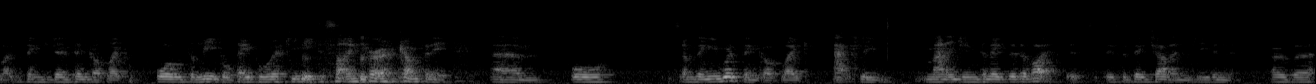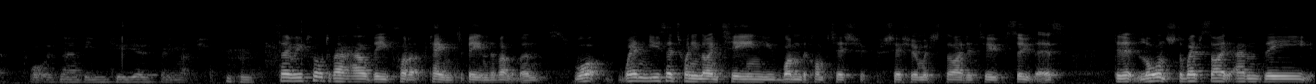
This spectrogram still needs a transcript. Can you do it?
like the things you don't think of like all the legal paperwork you need to sign for a company um, or something you would think of, like actually managing to make the device. It's it's a big challenge, even over what has now been two years, pretty much. So we've talked about how the product came to be in development. What when you said 2019, you won the competition, which decided to pursue this. Did it launch the website and the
